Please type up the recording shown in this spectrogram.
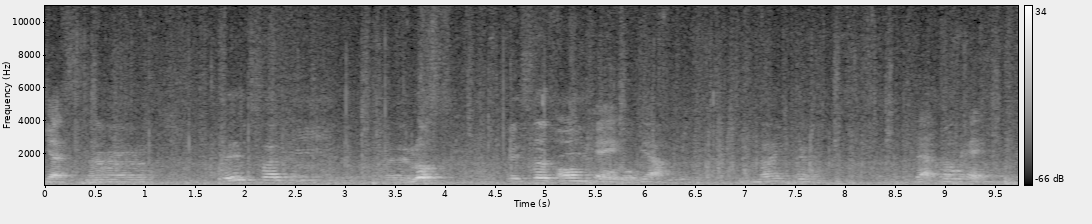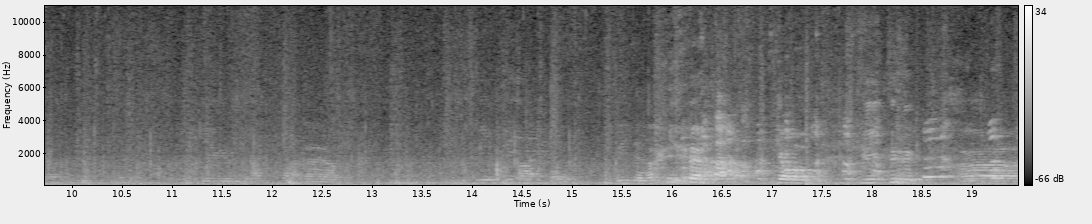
Yes. It's the okay, yeah. That's okay. Go. Me too. Uh,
